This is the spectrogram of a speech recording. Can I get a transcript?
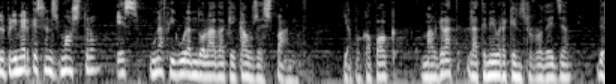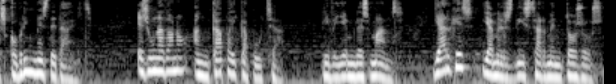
El primer que se'ns mostra és una figura endolada que causa espant i a poc a poc, malgrat la tenebra que ens rodeja, descobrim més detalls. És una dona amb capa i caputxa. Li veiem les mans, llargues i amb els dits sarmentosos,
